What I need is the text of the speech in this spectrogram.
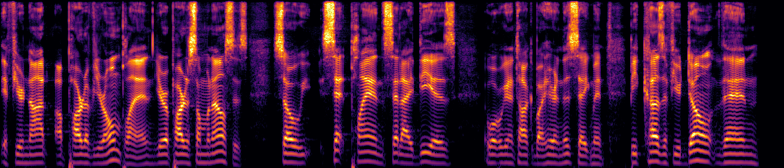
if you're not a part of your own plan, you're a part of someone else's. So set plans, set ideas, what we're going to talk about here in this segment, because if you don't, then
